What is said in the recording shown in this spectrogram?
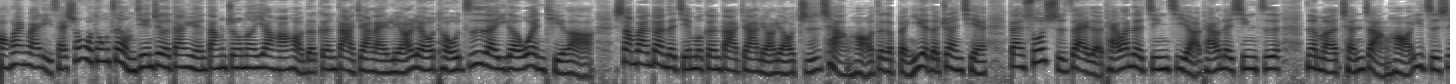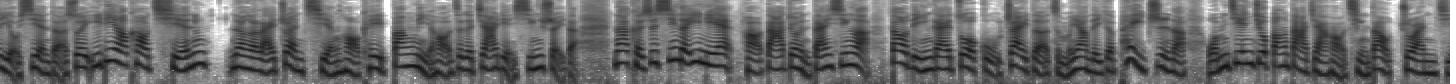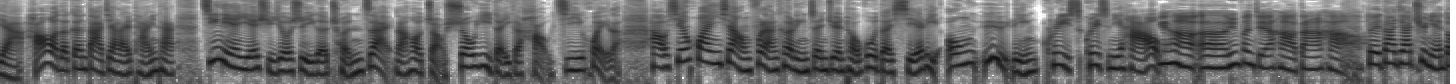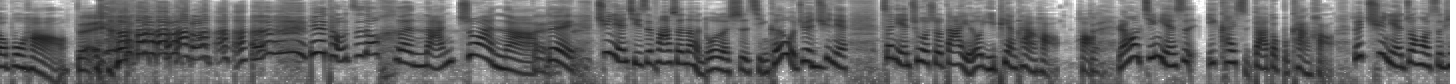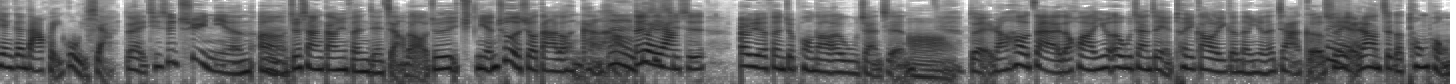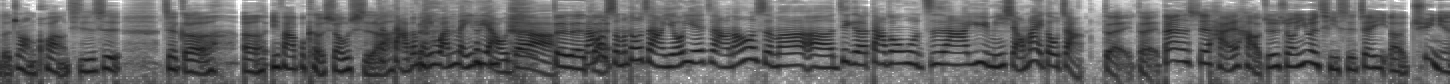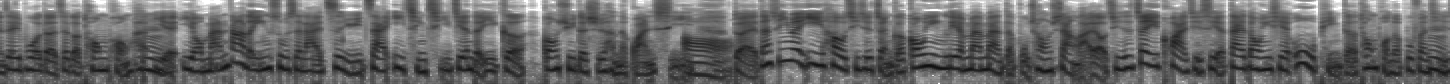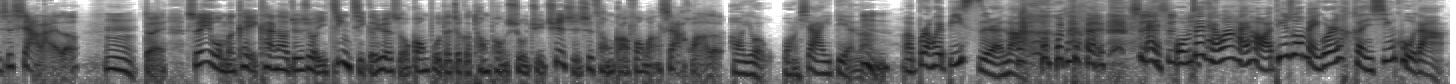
好，欢迎回来理财生活通。在我们今天这个单元当中呢，要好好的跟大家来聊聊投资的一个问题了。上半段的节目跟大家聊聊职场哈，这个本业的赚钱。但说实在的，台湾的经济啊，台湾的薪资那么成长哈，一直是有限的，所以一定要靠钱。那个来赚钱哈，可以帮你哈，这个加一点薪水的。那可是新的一年，好，大家就很担心了，到底应该做股债的怎么样的一个配置呢？我们今天就帮大家哈，请到专家，好好的跟大家来谈一谈。今年也许就是一个存在，然后找收益的一个好机会了。好，先换一下我们富兰克林证券投顾的协理翁玉玲，Chris，Chris 你好，你好，呃，云凤姐好，大家好。对，大家去年都不好，对，因 为。投资都很难赚呐、啊，对，对，去年其实发生了很多的事情，可是我觉得去年在年初的时候，大家也都一片看好，好，然后今年是一开始大家都不看好，所以去年状况是先跟大家回顾一下。对，其实去年，嗯、呃，就像刚玉芬姐讲到，就是年初的时候大家都很看好，嗯、但是其实。二月份就碰到了俄乌战争。啊，对，然后再来的话，因为俄乌战争也推高了一个能源的价格，所以也让这个通膨的状况其实是这个呃一发不可收拾啊，打的没完没了的，对对，然后什么都涨，油也涨，然后什么呃这个大宗物资啊，玉米、小麦都涨。对对，但是还好，就是说，因为其实这一呃去年这一波的这个通膨很也有蛮大的因素是来自于在疫情期间的一个供需的失衡的关系。哦。对，但是因为疫后其实整个供应链慢慢的补充上来哦，其实这一块其实也带动一些物品的通膨的部分其实是下来了。嗯，对，所以我们可以看到，就是说以近几个月所公布的这个通膨数据，确实是从高峰往下滑了。哦，有往下一点了。嗯啊，不然会逼死人呐。对，是是。我们在台湾还好啊，听说美国人很辛苦的啊。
